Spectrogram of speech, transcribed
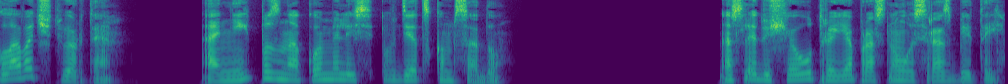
Глава четвертая. Они познакомились в детском саду. На следующее утро я проснулась разбитой.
